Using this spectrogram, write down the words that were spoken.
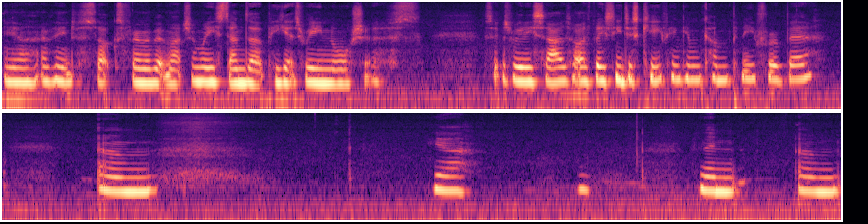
Yeah everything just sucks for him a bit much and when he stands up he gets really nauseous. So it was really sad so I was basically just keeping him company for a bit. Um yeah and then um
